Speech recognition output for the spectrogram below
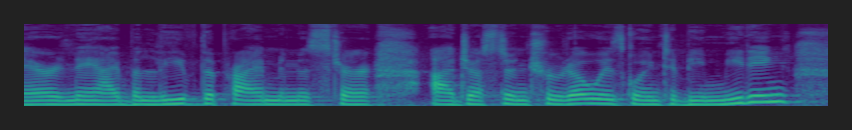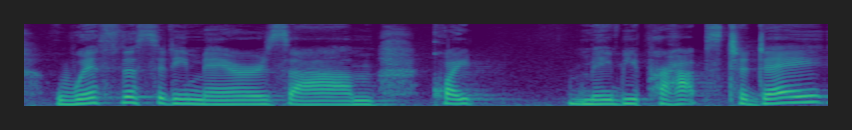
mayor ਨੇ I believe the prime minister uh, Justin Trudeau is going to be meeting with the city mayors um, quite maybe perhaps today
